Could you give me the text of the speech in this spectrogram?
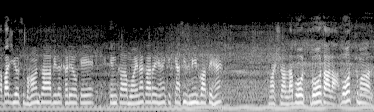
अब आज ये सुबहान साहब इधर खड़े होके इनका मुआयना कर रहे हैं कि कैसी ज़मीन बातें हैं। माशाल्लाह, बहुत बहुत आला, बहुत कमाल।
